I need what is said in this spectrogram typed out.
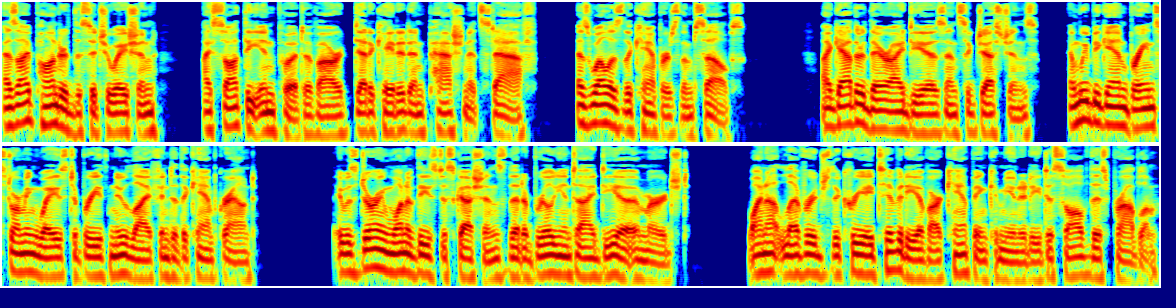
As I pondered the situation, I sought the input of our dedicated and passionate staff, as well as the campers themselves. I gathered their ideas and suggestions and we began brainstorming ways to breathe new life into the campground. It was during one of these discussions that a brilliant idea emerged. Why not leverage the creativity of our camping community to solve this problem?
